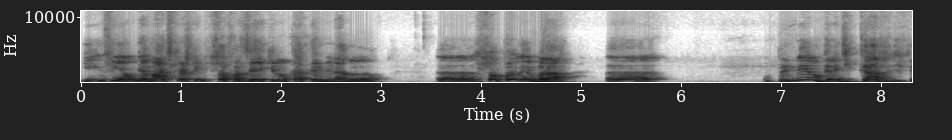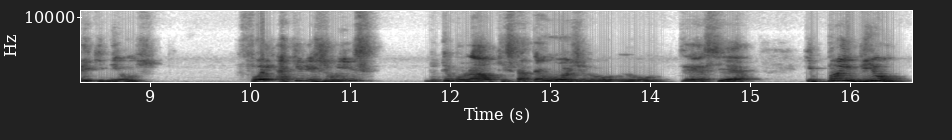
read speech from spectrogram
E, enfim, é um debate que acho que a gente precisa fazer e que não está terminado, não. Uh, só para lembrar, uh, o primeiro grande caso de fake news foi aquele juiz do tribunal, que está até hoje no, no TSE, que proibiu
